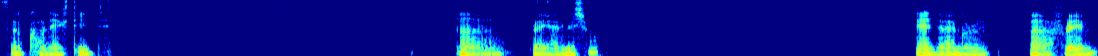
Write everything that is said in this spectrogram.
So connected, uh, play animation, and angle uh, frame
